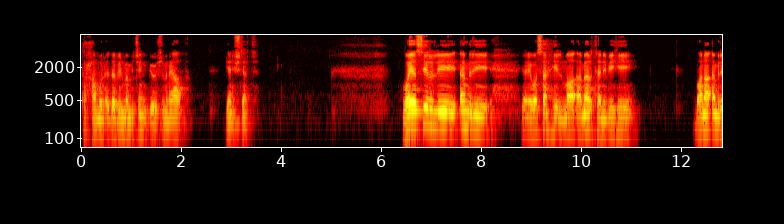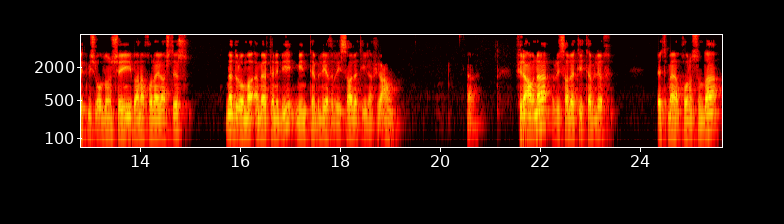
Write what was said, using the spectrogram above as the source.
tahammül edebilmem için göğsümü ne yap? Genişlet. Ve yesir li emri yani ve sehhil ma emerteni bihi bana emretmiş olduğun şeyi bana kolaylaştır. Nedir o ma emerteni bihi? Min tebliğ risaleti ila firavun. Evet. Firavun'a risaleti tebliğ etme konusunda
